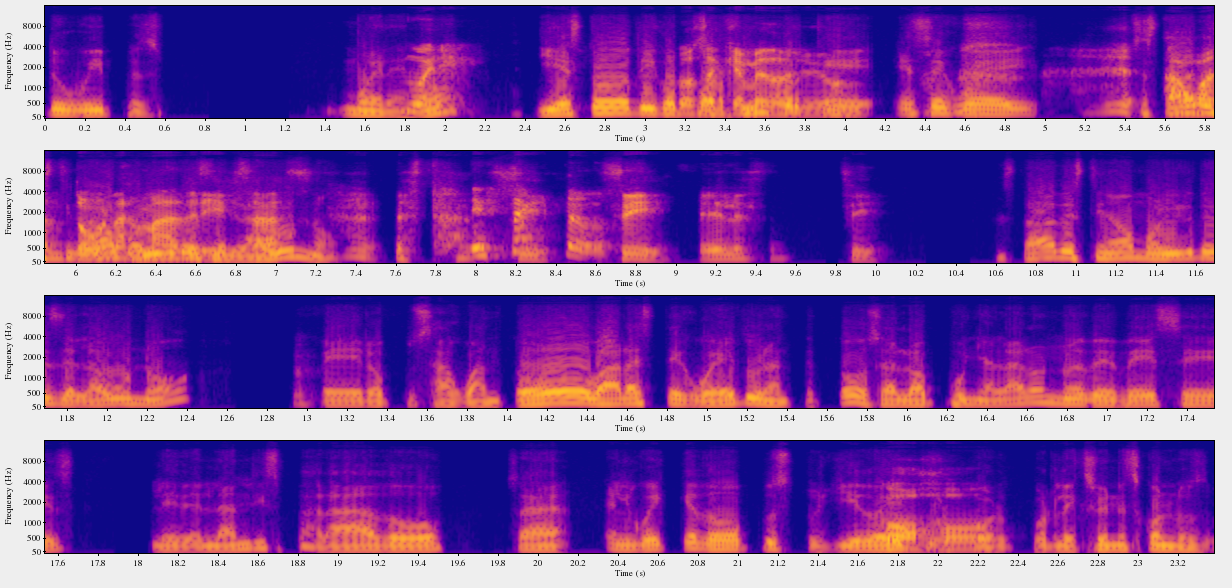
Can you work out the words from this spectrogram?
Dewey, pues, muere, ¿no? Muere. Y esto digo Cosa por que fin me dolió. porque ese güey pues, estaba Aguantó destinado a unas morir desde la madrizas. 1. Está- Exacto. Sí, sí, él es. Sí. Estaba destinado a morir desde la 1, Ujú. pero pues aguantó vara este güey durante todo. O sea, lo apuñalaron nueve veces, le, le han disparado. O sea, el güey quedó pues tullido ahí por, por- por lecciones con los,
